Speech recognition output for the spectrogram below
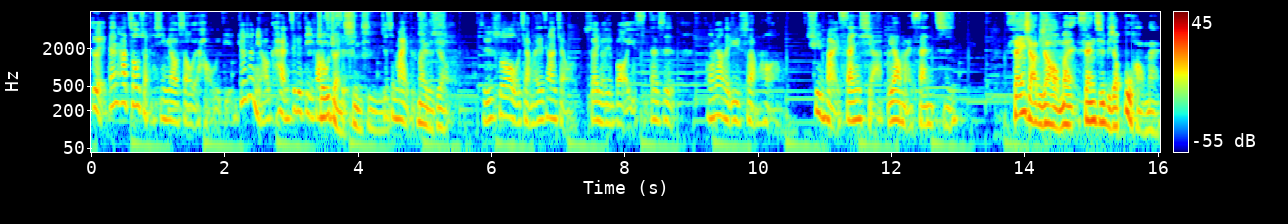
对，但是它周转性要稍微好一点，就是说你要看这个地方周转性是就是卖的卖得掉。只是说我讲了这样讲，虽然有点不好意思，但是同样的预算哈，去买三峡不要买三只，三峡比较好卖，三只比较不好卖。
